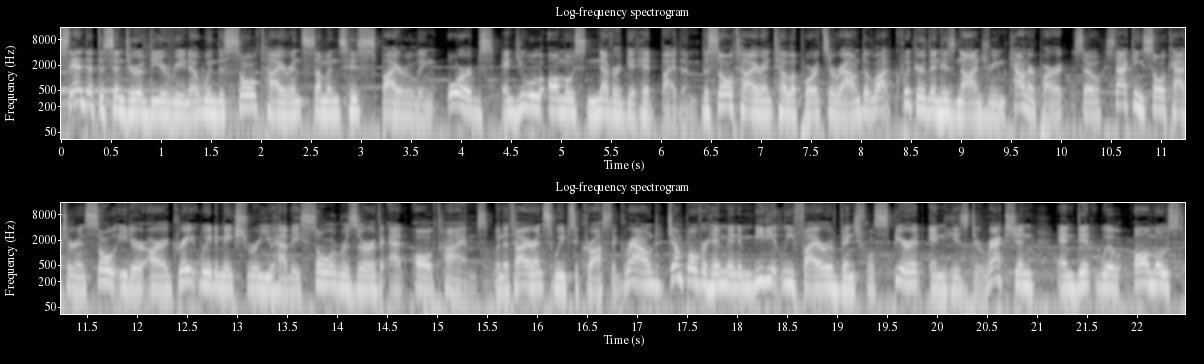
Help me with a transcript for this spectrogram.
Stand at the center of the arena when the Soul Tyrant summons his spiraling orbs, and you will almost never get hit by them. The Soul Tyrant teleports around a lot quicker than his non-dream counterpart, so stacking Soul Catcher and Soul Eater are a great way to make sure you have a soul reserve at all times. When the Tyrant sweeps across the ground, jump over him and immediately fire a Vengeful Spirit in his direction, and it will almost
